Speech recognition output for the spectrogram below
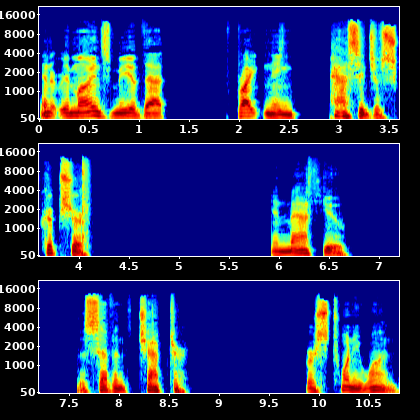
And it reminds me of that frightening passage of scripture in Matthew, the seventh chapter, verse 21.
